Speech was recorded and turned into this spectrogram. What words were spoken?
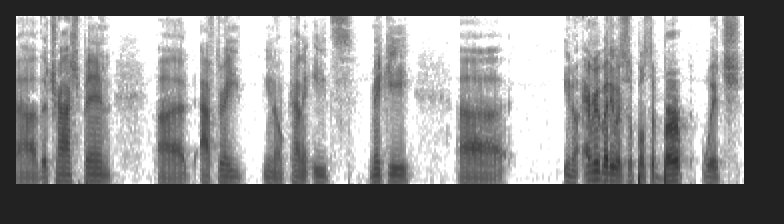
uh, the trash bin, uh, after he, you know, kind of eats Mickey, uh, you know, everybody was supposed to burp, which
